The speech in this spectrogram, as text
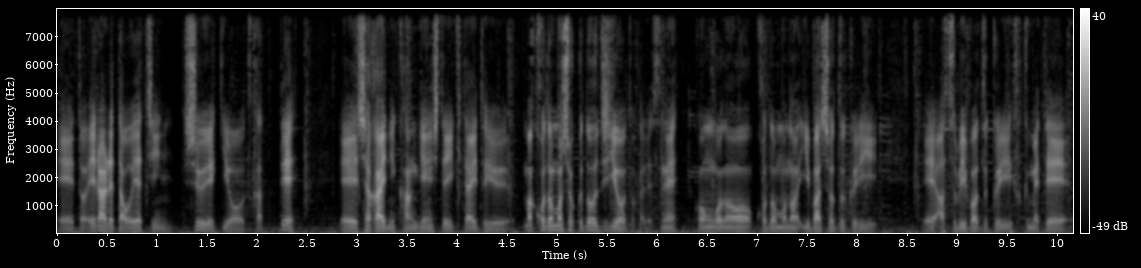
えーと、得られたお家賃収益を使って、えー、社会に還元していきたいという、まあ、子ども食堂事業とかですね。今後の子どもの居場所づくり、えー、遊び場づくり含めて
